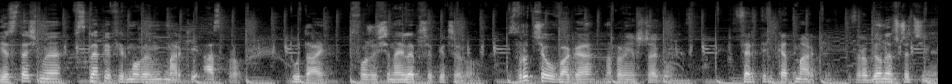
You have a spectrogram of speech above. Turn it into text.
Jesteśmy w sklepie firmowym marki Aspro. Tutaj tworzy się najlepsze pieczywo. Zwróćcie uwagę na pewien szczegół. Certyfikat marki, zrobione w Szczecinie,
